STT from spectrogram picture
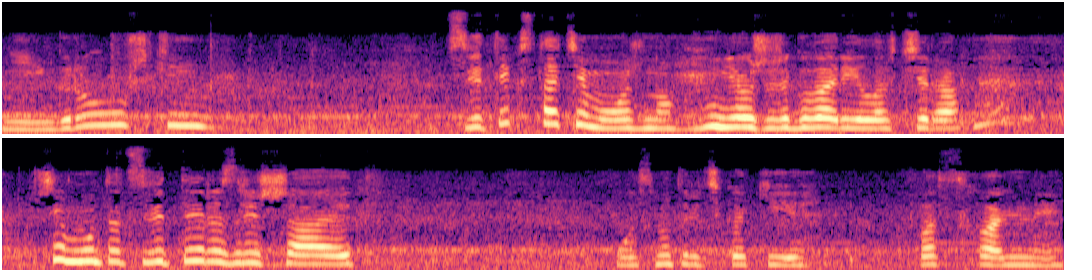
Не игрушки. Цветы, кстати, можно. Я уже говорила вчера. Почему-то цветы разрешают. Ой, смотрите, какие пасхальные.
